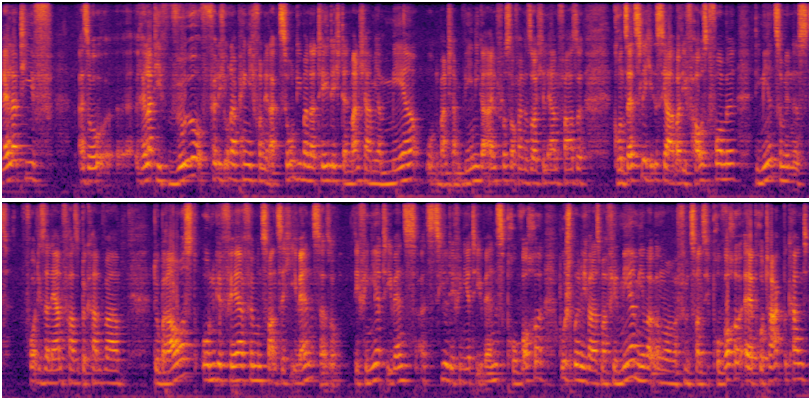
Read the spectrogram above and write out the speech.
relativ, also äh, relativ wirr, völlig unabhängig von den Aktionen, die man da tätigt, denn manche haben ja mehr und manche haben weniger Einfluss auf eine solche Lernphase. Grundsätzlich ist ja aber die Faustformel, die mir zumindest vor dieser Lernphase bekannt war, Du brauchst ungefähr 25 Events, also definierte Events, als Ziel definierte Events pro Woche. Ursprünglich war das mal viel mehr, mir war irgendwann mal 25 pro Woche, äh, pro Tag bekannt.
